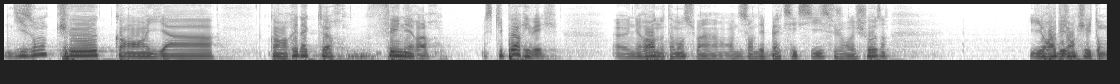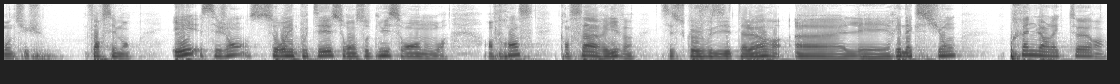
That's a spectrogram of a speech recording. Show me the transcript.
disons que quand, un rédacteur fait une erreur, ce qui peut arriver, euh, une erreur notamment en disant des blagues sexistes, ce genre de choses, il y aura des gens qui lui tomberont dessus, forcément. Et ces gens seront écoutés, seront soutenus seront en nombre. En France, quand ça arrive, c'est ce que je vous disais tout à l'heure, euh, les rédactions prennent leurs lecteurs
